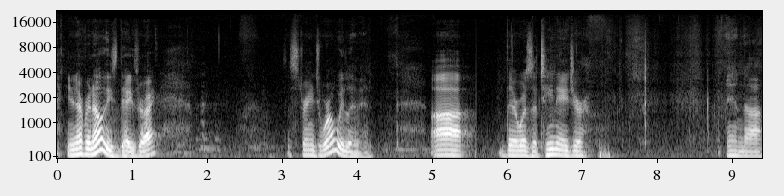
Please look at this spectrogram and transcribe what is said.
you never know these days, right? It's a strange world we live in. Uh, there was a teenager, and uh,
